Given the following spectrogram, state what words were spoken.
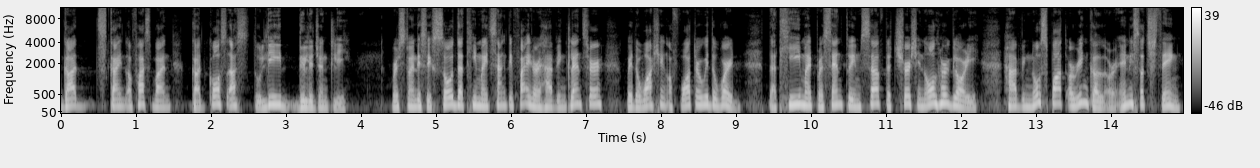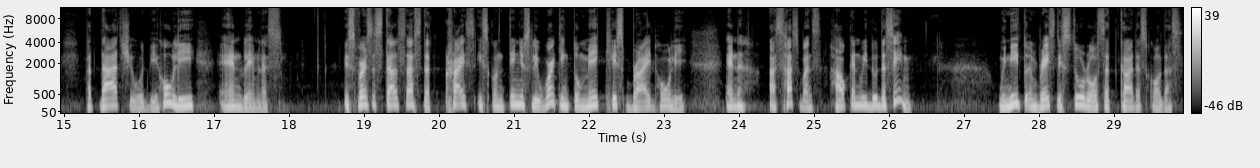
God's kind of husband, God calls us to lead diligently. Verse 26 So that he might sanctify her, having cleansed her by the washing of water with the word, that he might present to himself the church in all her glory, having no spot or wrinkle or any such thing, but that she would be holy and blameless. This verses tells us that Christ is continuously working to make his bride holy. And as husbands, how can we do the same? We need to embrace these two roles that God has called us.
